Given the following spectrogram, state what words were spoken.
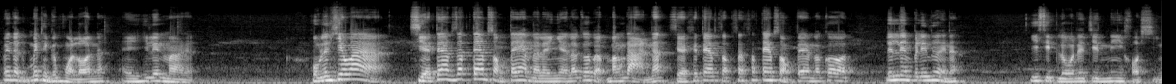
ไม่แต่ไม่ถึงกับหัวร้อนนะไอ้ที่เล่นมาเนี่ย ผมเล่นแค่ว่าเสียแต้มสักแต้มสองแต้มอะไรเงี้ยแล้วก็แบบบางด่านนะเสียแค่แต้มสักสักแต้มสองแต้มแล้วก็เล่นๆไปเรื่อยๆนะยี่สิบโลได้จินนี่ขอขิง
